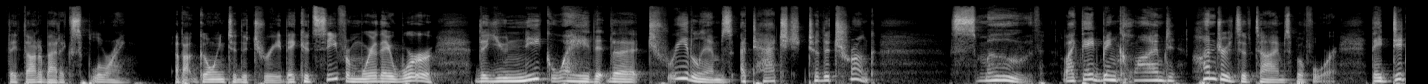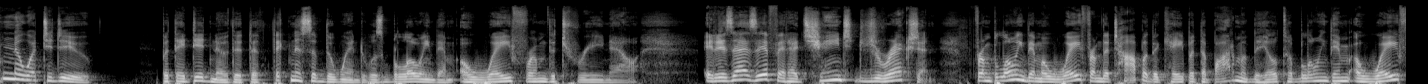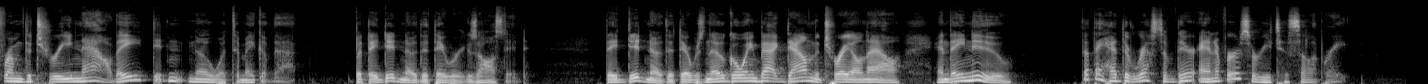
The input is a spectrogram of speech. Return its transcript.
They thought about exploring, about going to the tree. They could see from where they were the unique way that the tree limbs attached to the trunk. Smooth, like they'd been climbed hundreds of times before. They didn't know what to do, but they did know that the thickness of the wind was blowing them away from the tree now. It is as if it had changed direction from blowing them away from the top of the cape at the bottom of the hill to blowing them away from the tree now. They didn't know what to make of that, but they did know that they were exhausted. They did know that there was no going back down the trail now, and they knew that they had the rest of their anniversary to celebrate.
